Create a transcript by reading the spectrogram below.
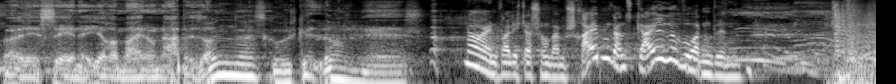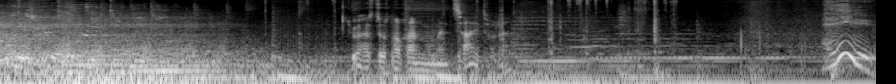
Weil die Szene Ihrer Meinung nach besonders gut gelungen ist. Nein, weil ich da schon beim Schreiben ganz geil geworden bin. Du hast doch noch einen Moment Zeit, oder? Hey,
